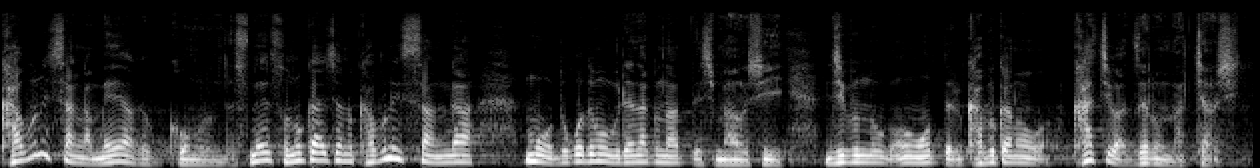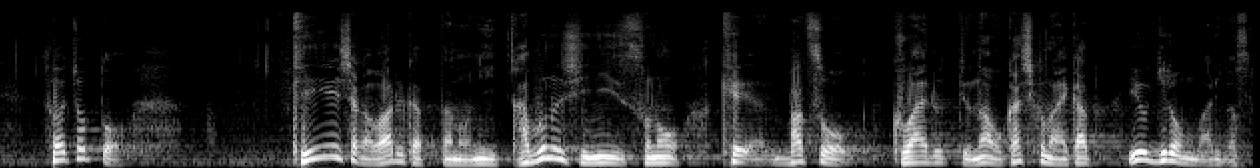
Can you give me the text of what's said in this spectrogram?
株主さんが迷惑を被るんですねその会社の株主さんがもうどこでも売れなくなってしまうし自分の持ってる株価の価値はゼロになっちゃうしそれはちょっと経営者が悪かったのに株主にその罰を加えるっていうのはおかしくないかという議論もあります。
